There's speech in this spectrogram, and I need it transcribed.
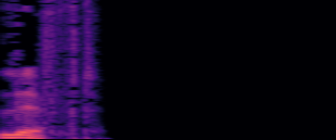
lift.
